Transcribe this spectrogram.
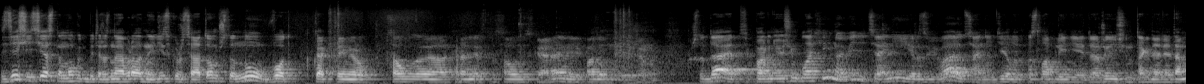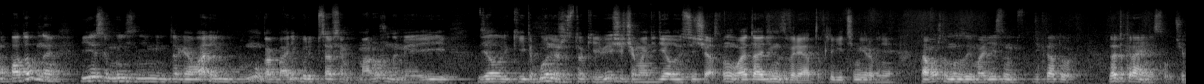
Здесь, естественно, могут быть разнообразные дискурсы о том, что, ну, вот, как, к примеру, королевство Саудовской Аравии или подобные режимы, что да, эти парни очень плохие, но видите, они развиваются, они делают послабления для женщин и так далее и тому подобное. И если мы с ними не торговали, ну, как бы они были бы совсем мороженными и делали какие-то более жестокие вещи, чем они делают сейчас. Ну, это один из вариантов легитимирования того, что мы взаимодействуем с диктатурой. Но это крайний случай.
